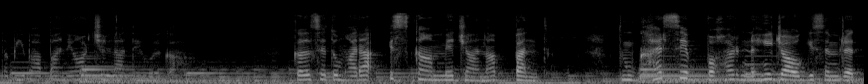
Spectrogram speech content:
तभी पापा ने और चिल्लाते हुए कहा, कल से तुम्हारा इस काम में जाना बंद। तुम घर से बाहर नहीं जाओगी, सिमरत।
